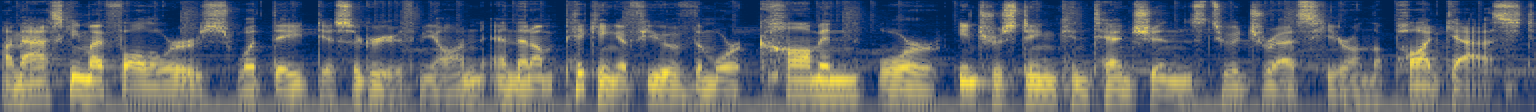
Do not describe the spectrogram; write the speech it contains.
i'm asking my followers what they disagree with me on and then i'm picking a few of the more common or interesting contentions to address here on the podcast.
